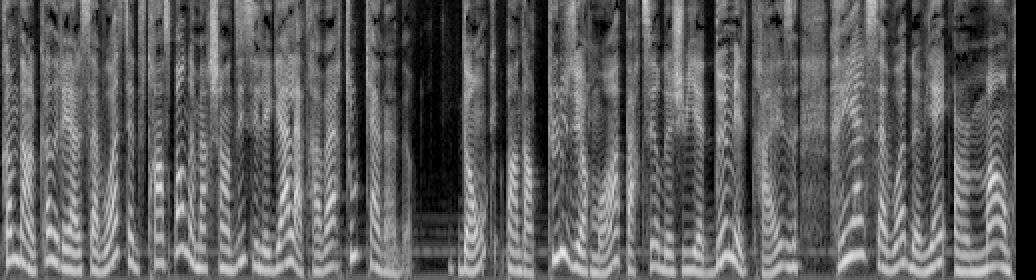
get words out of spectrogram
comme dans le cas de Réal Savoie, c'était du transport de marchandises illégales à travers tout le Canada. Donc, pendant plusieurs mois, à partir de juillet 2013, Réal Savoie devient un membre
